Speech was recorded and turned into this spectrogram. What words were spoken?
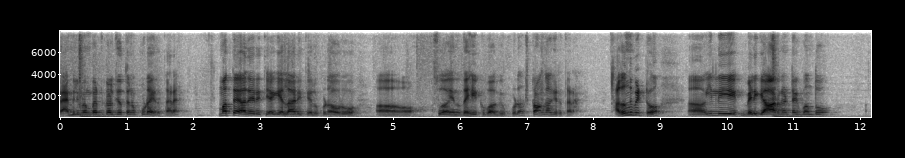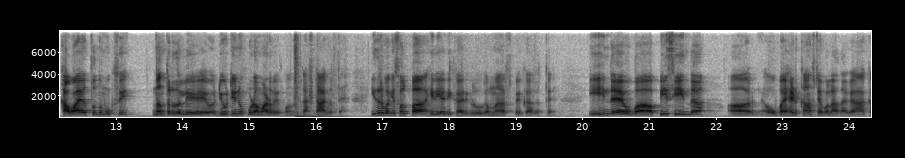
ಫ್ಯಾಮಿಲಿ ಮೆಂಬರ್ಸ್ಗಳ ಜೊತೆನೂ ಕೂಡ ಇರ್ತಾರೆ. ಮತ್ತು ಅದೇ ರೀತಿಯಾಗಿ ಎಲ್ಲ ರೀತಿಯಲ್ಲೂ ಕೂಡ ಅವರು ಸು, ಏನು ದೈಹಿಕವಾಗಿಯೂ ಕೂಡ ಸ್ಟ್ರಾಂಗ್ ಆಗಿರ್ತಾರೆ. ಅದನ್ನು ಬಿಟ್ಟು ಇಲ್ಲಿ ಬೆಳಿಗ್ಗೆ ಆರು ಗಂಟೆಗೆ ಬಂದು ಕವಾಯತ್ತನ್ನು ಮುಗಿಸಿ ನಂತರದಲ್ಲಿ ಡ್ಯೂಟಿನೂ ಕೂಡ ಮಾಡಬೇಕು ಅಂದರೆ ಕಷ್ಟ ಆಗುತ್ತೆ. ಇದ್ರ ಬಗ್ಗೆ ಸ್ವಲ್ಪ ಹಿರಿಯ ಅಧಿಕಾರಿಗಳು ಗಮನ ಹರಿಸ್ಬೇಕಾಗತ್ತೆ. ಈ ಹಿಂದೆ ಒಬ್ಬ ಪಿ ಸಿಯಿಂದ ಒಬ್ಬ ಹೆಡ್ ಕಾನ್ಸ್ಟೇಬಲ್ ಆದಾಗ ಆಕ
